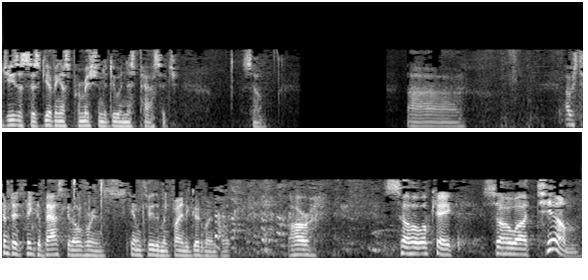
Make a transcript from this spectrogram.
Jesus is giving us permission to do in this passage. So, uh, I was tempted to take the basket over and skim through them and find a good one, but all right. So, okay. So, uh, Tim.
